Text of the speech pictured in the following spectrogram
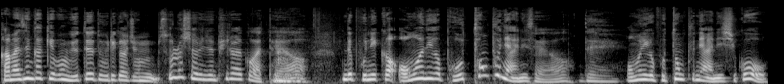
가만 생각해 보면 이때도 우리가 좀 솔루션이 좀 필요할 것 같아요. 근데 보니까 어머니가 보통 분이 아니세요. 네. 어머니가 보통 분이 아니시고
